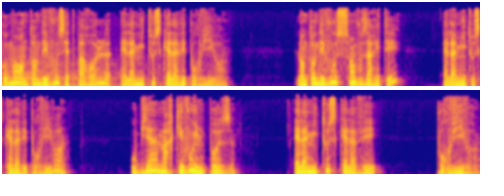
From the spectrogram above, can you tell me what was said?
Comment entendez-vous cette parole? Elle a mis tout ce qu'elle avait pour vivre. L'entendez-vous sans vous arrêter? Elle a mis tout ce qu'elle avait pour vivre? Ou bien marquez-vous une pause? Elle a mis tout ce qu'elle avait pour vivre.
